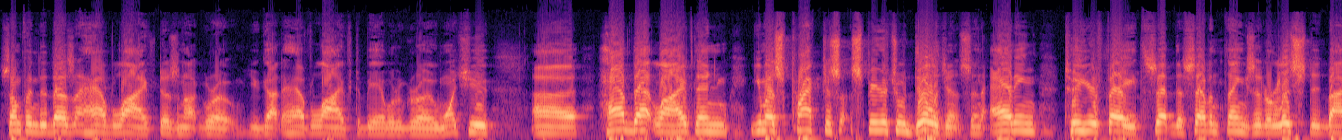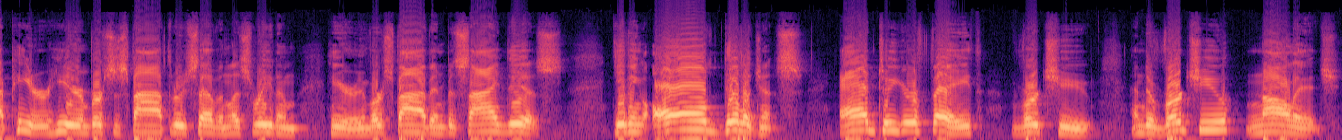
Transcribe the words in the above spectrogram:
something that doesn't have life does not grow. You got to have life to be able to grow. Once you uh, have that life, then you must practice spiritual diligence and adding to your faith set the seven things that are listed by Peter here in verses 5 through 7. Let's read them here. In verse 5, and beside this, giving all diligence, add to your faith virtue, and to virtue knowledge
